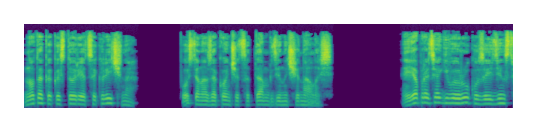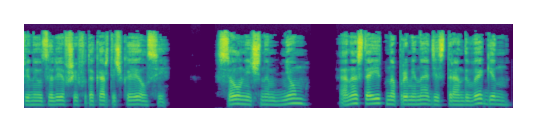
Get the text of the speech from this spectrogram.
Но так как история циклична, пусть она закончится там, где начиналась. Я протягиваю руку за единственной уцелевшей фотокарточкой Элси. Солнечным днем она стоит на променаде Страндвеген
